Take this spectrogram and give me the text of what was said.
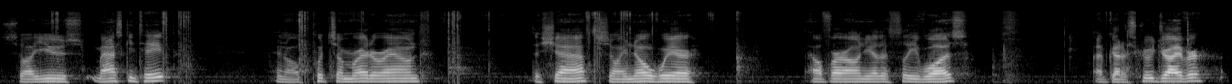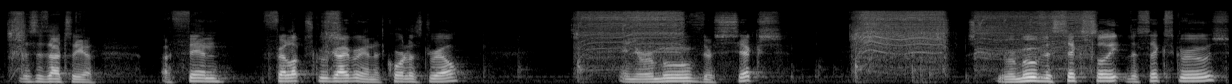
So I use masking tape and I'll put some right around the shaft so I know where, how far on the other sleeve was. I've got a screwdriver. This is actually a, a thin Phillips screwdriver and a cordless drill. And you remove, there's six. You remove the six, the six screws.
